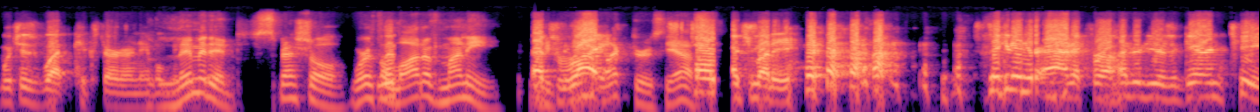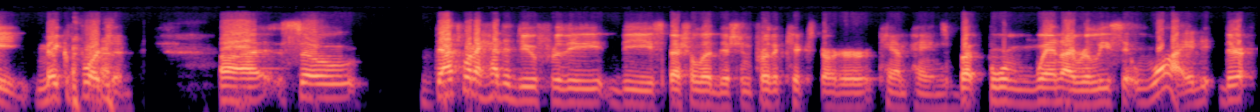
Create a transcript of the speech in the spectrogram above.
which is what Kickstarter enabled. Limited, special, worth Lim- a lot of money. That's right. Collectors, yeah. So much money. Stick it in your attic for hundred years, a guarantee. Make a fortune. uh, so that's what I had to do for the the special edition for the Kickstarter campaigns. But for when I release it wide, there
